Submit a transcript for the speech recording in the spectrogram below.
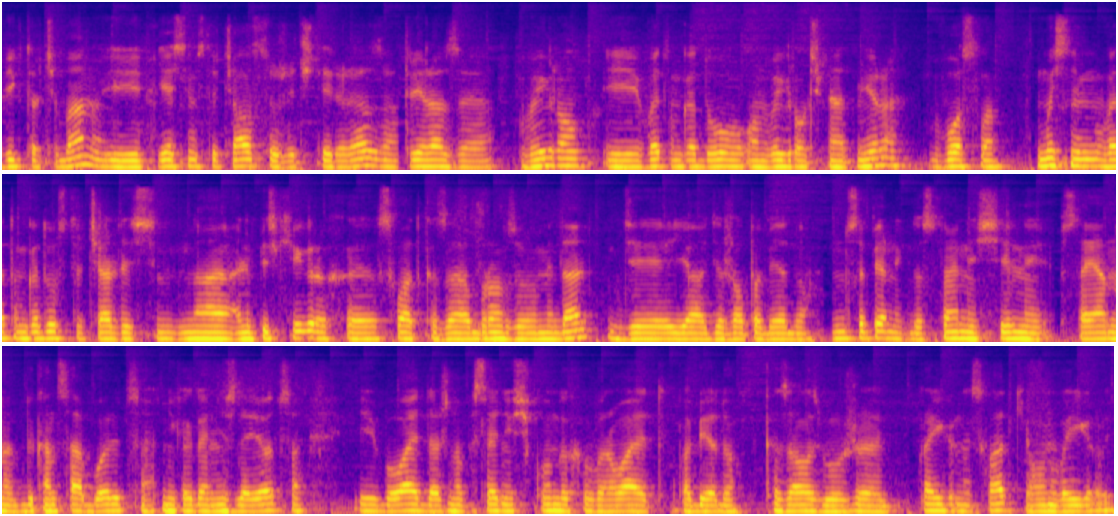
Виктор Чебану, и я с ним встречался уже четыре раза. Три раза выиграл, и в этом году он выиграл чемпионат мира в Осло. Мы с ним в этом году встречались на Олимпийских играх, э, схватка за бронзовую медаль, где я одержал победу. Ну, соперник достойный, сильный, постоянно до конца борется, никогда не сдается и бывает даже на последних секундах вырывает победу. Казалось бы, уже проигранной схватки он выигрывает.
